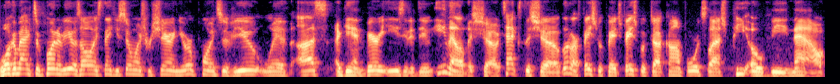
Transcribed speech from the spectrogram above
Welcome back to Point of View. As always, thank you so much for sharing your points of view with us. Again, very easy to do. Email the show, text the show, go to our Facebook page, facebook.com forward slash POV now.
